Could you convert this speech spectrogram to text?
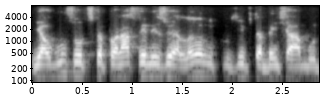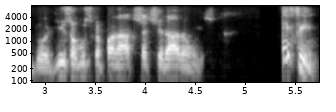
e alguns outros campeonatos venezuelanos, inclusive, também já mudou disso, alguns campeonatos já tiraram isso. Enfim.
